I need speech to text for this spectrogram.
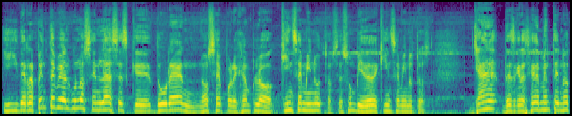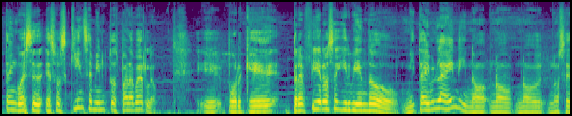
Y de repente veo algunos enlaces que duran, no sé, por ejemplo, 15 minutos. Es un video de 15 minutos. Ya desgraciadamente no tengo esos 15 minutos para verlo. Eh, porque prefiero seguir viendo mi timeline y no, no, no, no, sé,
